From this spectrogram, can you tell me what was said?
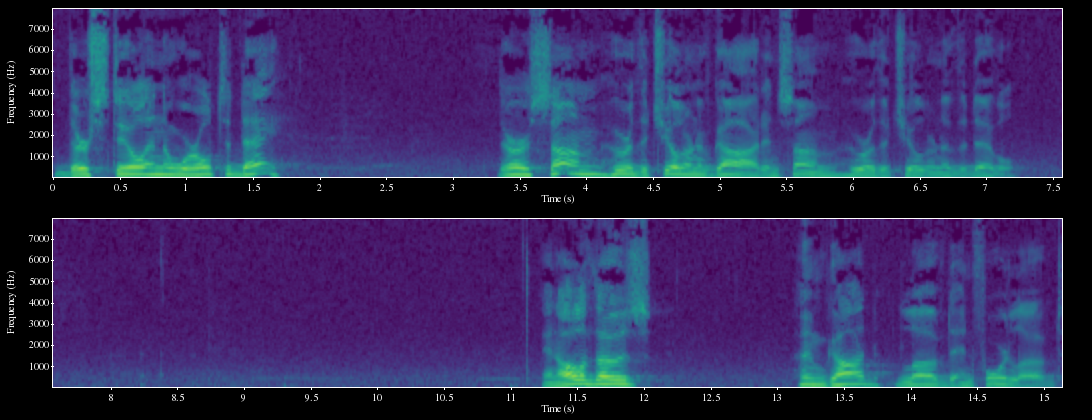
They're still in the world today. There are some who are the children of God and some who are the children of the devil. And all of those whom God loved and foreloved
